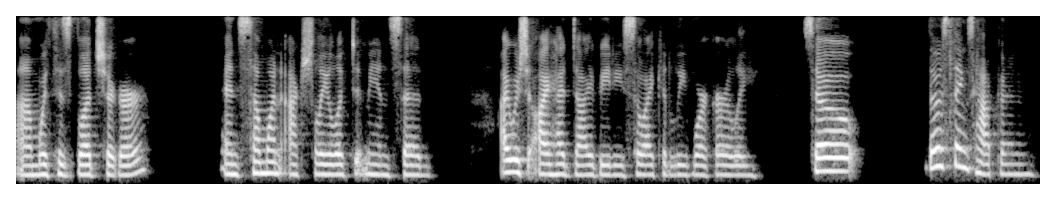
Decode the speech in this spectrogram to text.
um, with his blood sugar. And someone actually looked at me and said, I wish I had diabetes so I could leave work early. So those things happen.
